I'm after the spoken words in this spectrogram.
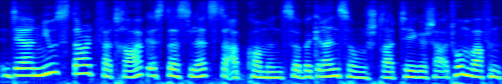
Der New START-Vertrag ist das letzte Abkommen zur Begrenzung strategischer Atomwaffen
